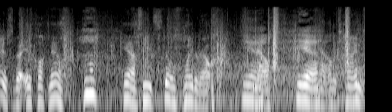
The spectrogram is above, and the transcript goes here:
just about 8 o'clock now. yeah, see, it's still later out Yeah. now. Yeah. Now the time's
